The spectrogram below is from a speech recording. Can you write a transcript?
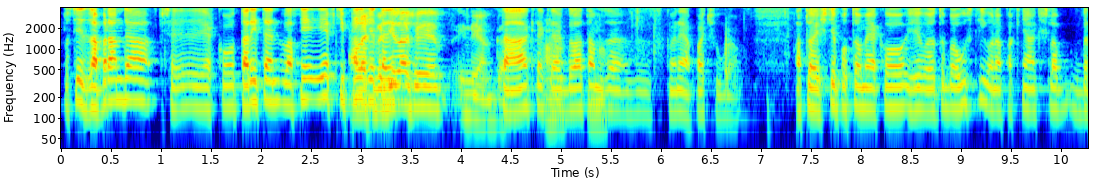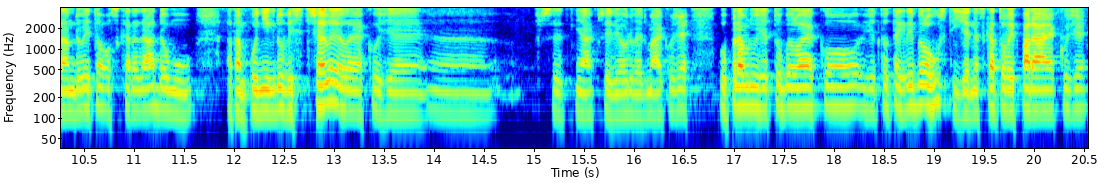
Prostě Zabranda, pře, jako tady ten, vlastně je vtipný, Ale že tady... tvrdila, že je indiánka. Tak, tak, tak byla tam z, z, z kmene Apačů. No. A to ještě potom, jako, že to bylo hustý, ona pak nějak šla k Brandovi to Oscara dát domů a tam po někdo vystřelil, jakože e, před, nějak před jeho dveřma, jakože opravdu, že to bylo jako, že to tehdy bylo hustý, že dneska to vypadá jako, že,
